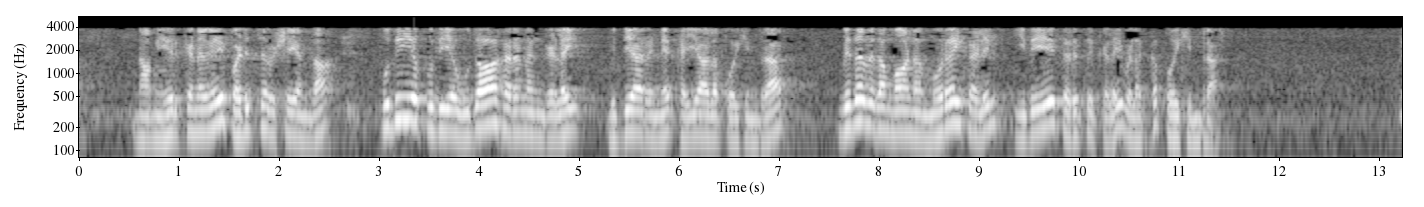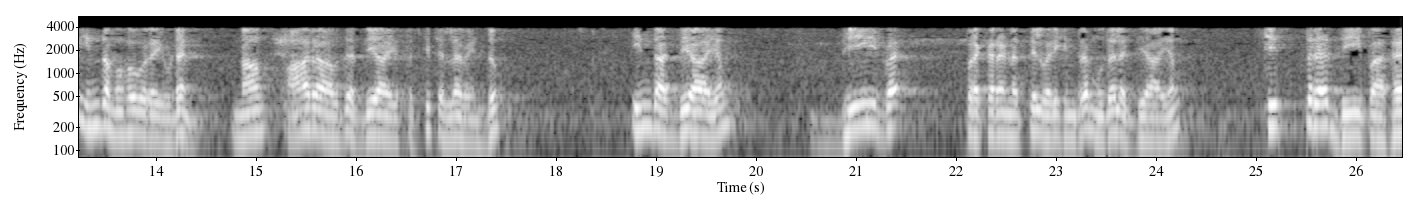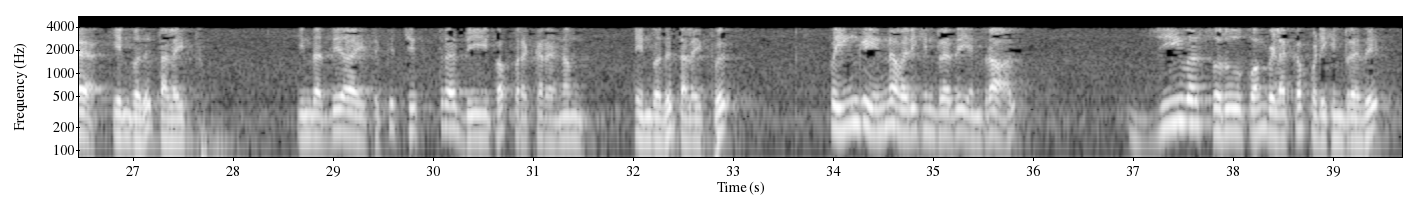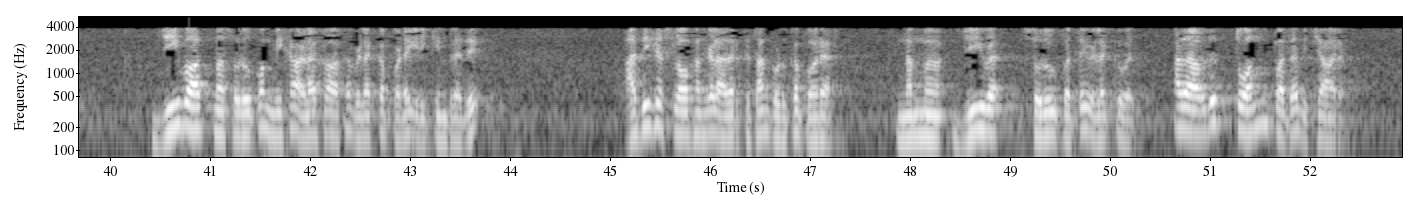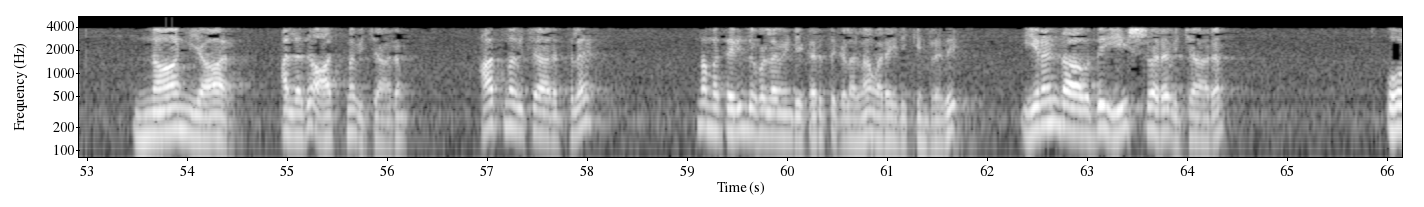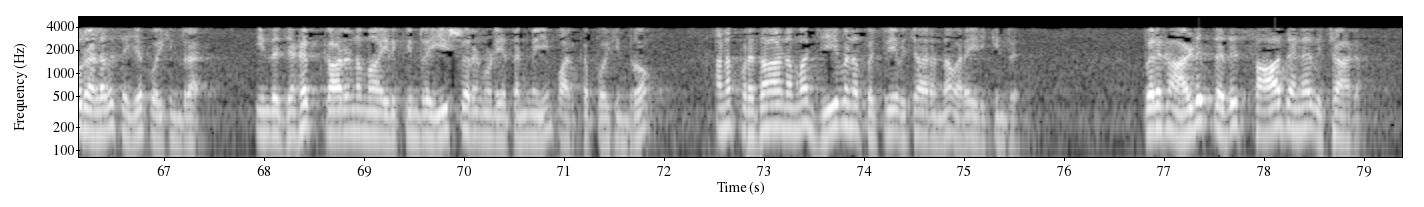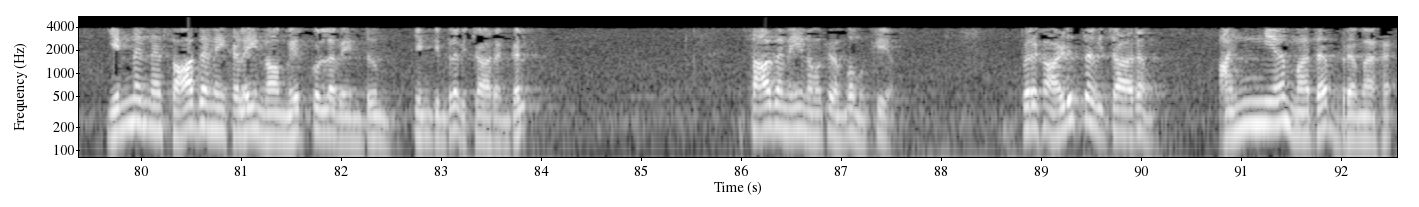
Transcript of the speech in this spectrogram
நாம் ஏற்கனவே படித்த விஷயம்தான். புதிய புதிய உதாகரணங்களை வித்யாரண்யர் கையாளப் போகின்றார். விதவிதமான முறைகளில் இதே கருத்துக்களை விளக்கப் போகின்றார். இந்த முகவுரையுடன் நாம் ஆறாவது அத்தியாயத்திற்கு செல்ல வேண்டும். இந்த அத்தியாயம் தீப பிரகரணத்தில் வருகின்ற முதல் அத்தியாயம் சித்திர தீபக என்பது தலைப்பு. இந்த அத்தியாயத்துக்கு சித்திர தீப பிரகரணம் என்பது தலைப்பு. இப்ப இங்கு என்ன வருகின்றது என்றால் ஜீவஸ்வரூபம் விளக்கப்படுகின்றது. ஜீவாத்மஸ்வரூபம் மிக அழகாக விளக்கப்பட இருக்கின்றது. அதிக ஸ்லோகங்கள் அதற்கு தான் கொடுக்க போற நம்ம ஜீவ சொரூபத்தை விளக்குவது. அதாவது துவம்பத விசாரம். நான் யார்? அல்லது ஆத்ம விசாரம் ஆத்ம விசாரத்துல நம்ம தெரிந்து கொள்ள வேண்டிய கருத்துக்கள் எல்லாம் வர இருக்கின்றது. இரண்டாவது ஈஸ்வர விசாரம் ஓரளவு செய்ய போகின்றார். இந்த ஜெகத் காரணமா இருக்கின்ற ஈஸ்வரனுடைய தன்மையும் பார்க்க போகின்றோம். ஆனா பிரதானமா ஜீவனை பற்றிய விசாரம் தான் வர இருக்கின்ற பிறகு அடுத்தது சாதன விசாரம். என்னென்ன சாதனைகளை நாம் மேற்கொள்ள வேண்டும் என்கின்ற விசாரங்கள். சாதனை நமக்கு ரொம்ப முக்கியம். பிறகு அடுத்த விசாரம் அந்நிய மத பிரமக.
